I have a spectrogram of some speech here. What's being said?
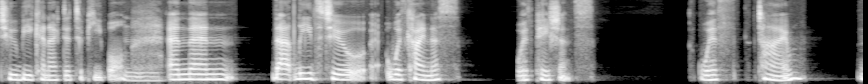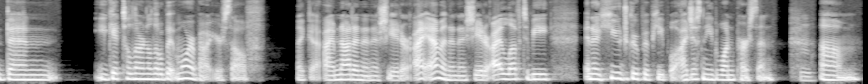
to be connected to people mm. and then that leads to with kindness with patience with time then you get to learn a little bit more about yourself like, I'm not an initiator. I am an initiator. I love to be in a huge group of people. I just need one person. Mm. Um,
